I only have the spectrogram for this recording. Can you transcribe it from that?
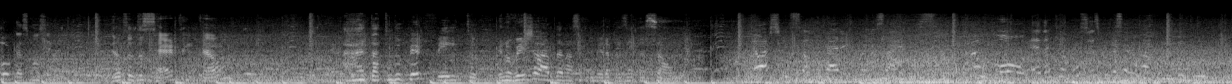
Lucas, conseguiu? Deu tudo certo então? Ah, tá tudo perfeito. Eu não vejo a hora da nossa primeira apresentação. Eu acho que o seu lugar é em Buenos Aires. O meu voo é daqui a alguns dias, por que você não vai comigo?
